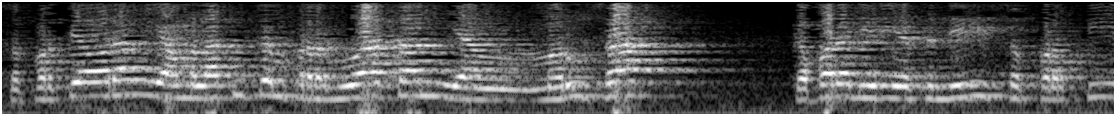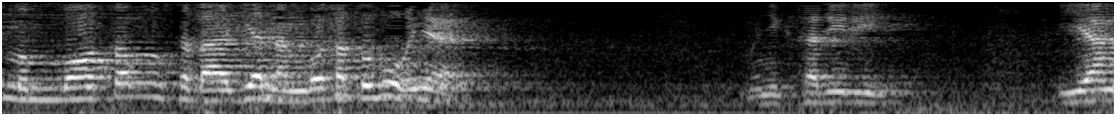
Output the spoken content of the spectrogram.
seperti orang yang melakukan perbuatan yang merusak kepada dirinya sendiri seperti memotong sebagian anggota tubuhnya. Menyiksa diri. Yang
